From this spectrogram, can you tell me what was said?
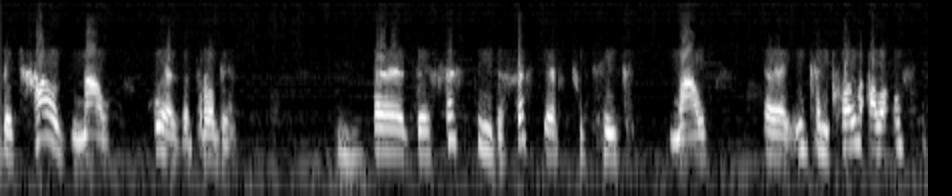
the child now who has a problem, uh, the first thing, the first step to take now, uh, you can call our office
